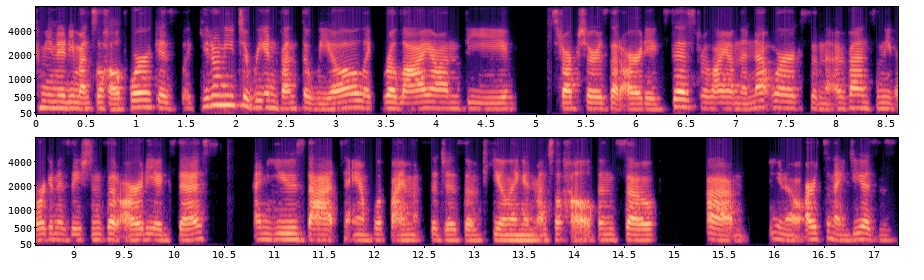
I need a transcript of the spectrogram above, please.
community mental health work is like, you don't need to reinvent the wheel, like, rely on the structures that already exist, rely on the networks and the events and the organizations that already exist, and use that to amplify messages of healing and mental health. And so, um, you know, arts and ideas is,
